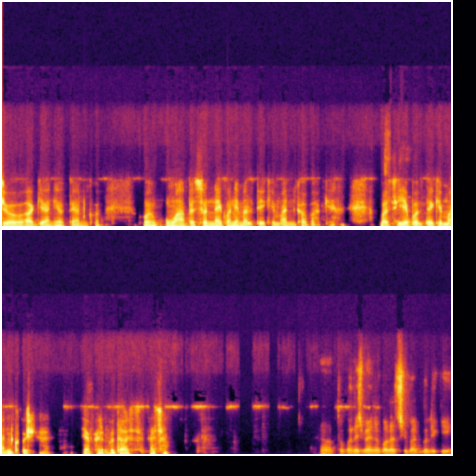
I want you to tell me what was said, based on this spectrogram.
जो अज्ञानी होते हैं उनको वहाँ पे सुनने को नहीं मिलती कि मन का भाग्य। बस ये बोलते हैं कि मन खुश है या फिर उदास ऐसा। हाँ तो गणेश भाई ने बहुत अच्छी बात बोली कि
